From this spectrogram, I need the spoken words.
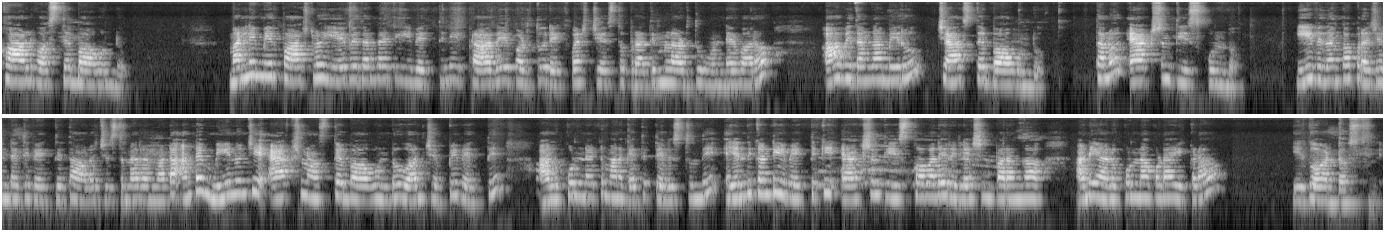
కాల్ వస్తే బాగుండు. మళ్ళీ మీరు పాస్ట్లో ఏ విధంగా అయితే ఈ వ్యక్తిని ప్రాధేయపడుతూ రిక్వెస్ట్ చేస్తూ బ్రతిమలాడుతూ ఉండేవారో ఆ విధంగా మీరు చేస్తే బాగుండు. తను యాక్షన్ తీసుకుందో. ఈ విధంగా ప్రజెంట్ అయితే వ్యక్తి అయితే ఆలోచిస్తున్నారనమాట అంటే మీ నుంచి యాక్షన్ వస్తే బాగుండు అని చెప్పి వ్యక్తి అనుకున్నట్టు మనకైతే తెలుస్తుంది. ఎందుకంటే ఈ వ్యక్తికి యాక్షన్ తీసుకోవాలి రిలేషన్ పరంగా అని అనుకున్నా కూడా ఇక్కడ ఈగో అడ్డొస్తుంది.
